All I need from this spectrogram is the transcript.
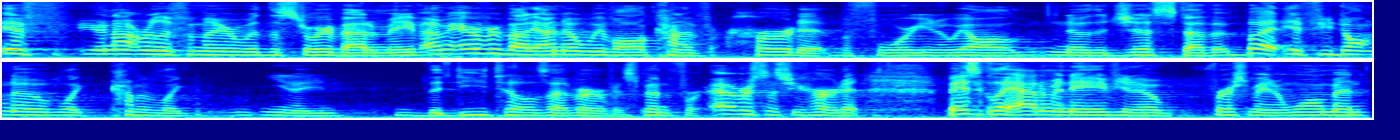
if you're not really familiar with the story of Adam and Eve, I mean, everybody, I know we've all kind of heard it before, you know, we all know the gist of it. But if you don't know, like, kind of like, you know, the details ever, if it's been forever since you heard it, basically, Adam and Eve, you know, first man and woman,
